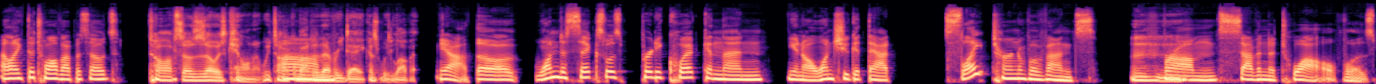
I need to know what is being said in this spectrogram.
I like the 12 episodes. 12 episodes is always killing it we talk about Um, it every day because we love it Yeah. The one to six was pretty quick. And then, you know, once you get that slight turn of events Mhm. from seven to 12 was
